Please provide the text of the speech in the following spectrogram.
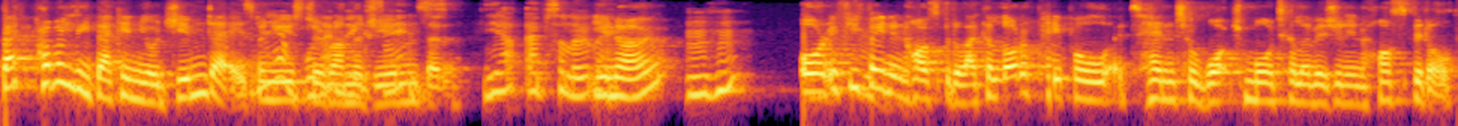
Back probably back in your gym days when Yeah, you used well, to run the gyms and yeah, absolutely. you know. hmm Or if you've been in hospital, like a lot of people tend to watch more television in hospital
